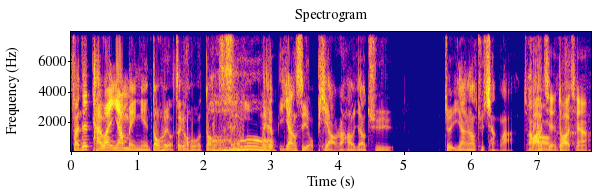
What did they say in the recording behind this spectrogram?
反正台湾一样，每年都会有这个活动，只是你那个一样是有票，然后要去，就一样要去抢啦。花钱多少钱啊？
